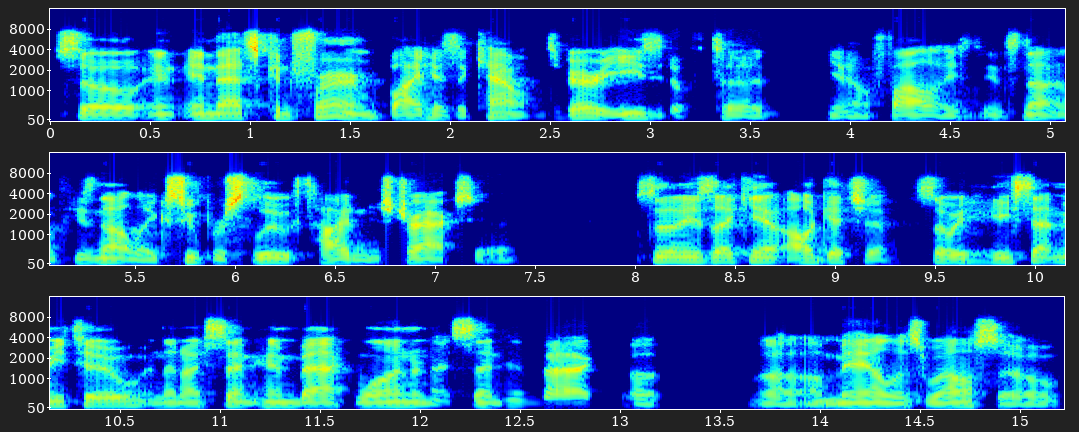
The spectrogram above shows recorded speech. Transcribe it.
So, and, and that's confirmed by his account. It's very easy to, to you know follow. It's not he's not like super sleuth hiding his tracks here. So then he's like, yeah, I'll get you. So he, he sent me two, and then I sent him back one, and I sent him back a, a, a male as well. So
